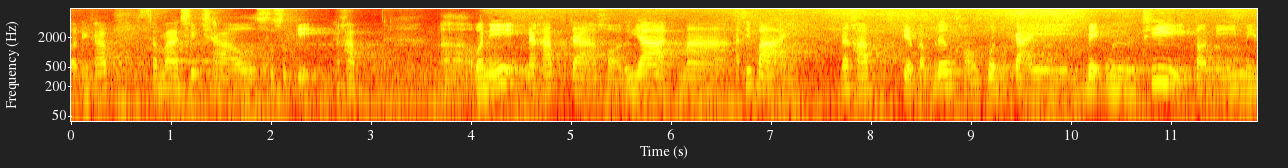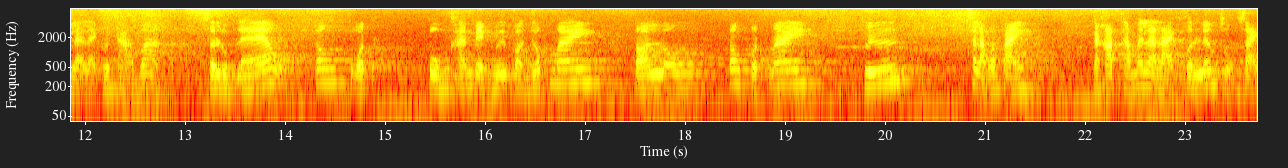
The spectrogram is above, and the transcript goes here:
สวัสดีครับ สมาชิกชาวซูซูกินะครับวันนี้นะครับจะขออนุญาตมาอธิบายนะครับ เกี่ยวกับเรื่องของกลไกเบรกมือที่ตอนนี้มีหลาย ๆ คนถามว่าสรุปแล้วต้องกดปุ่มคันเบรกมือก่อนยกไหมตอนลงต้องกดไหมหรือสลับกันไปนะครับทำให้หลาย ๆ คนเริ่มสงสัย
